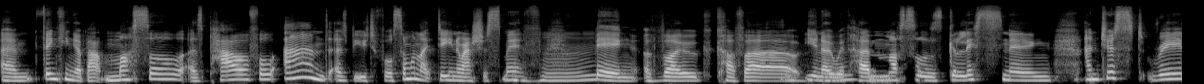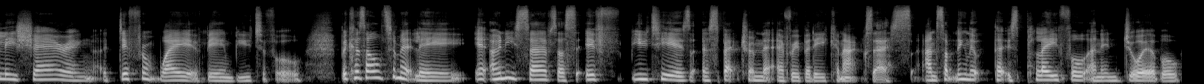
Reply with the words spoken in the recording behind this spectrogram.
um, thinking about muscle as powerful and as beautiful. Someone like Dina Asher Smith mm-hmm. being a Vogue cover, mm-hmm. you know, with her mm-hmm. muscles glistening and just really sharing a different way of being beautiful. Because ultimately, it only serves us if beauty is a spectrum that everybody can access and something that, that is playful and enjoyable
